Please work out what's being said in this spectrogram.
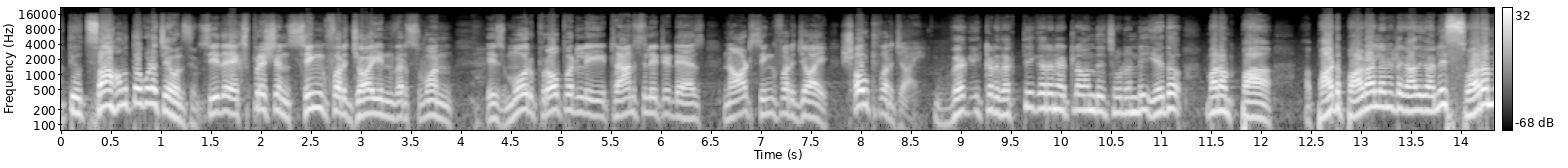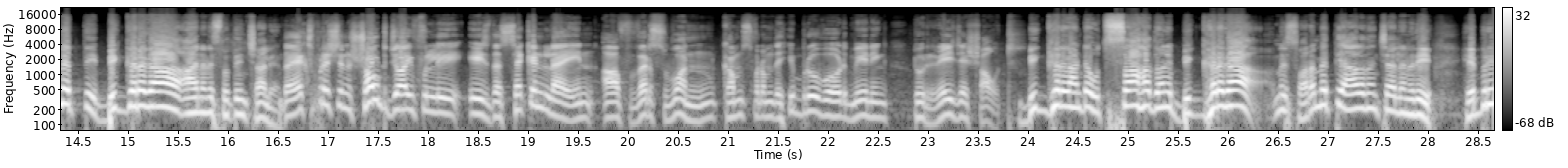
అతి ఉత్సాహంతో కూడా చేయవలసింది. See the expression sing for joy in verse one is more properly translated as not sing for joy shout for joy ఇక్కడ వ్యక్తీకరణ ఎట్లా ఉంది చూడండి. ఏదో మనం పా పాట పాడాలన్నట్టు కాదు కానీ స్వరమెత్తి బిగ్గరగా ఆయనని స్థుతించాలి the expression shout joyfully is the second line of verse one comes from the Hebrew word meaning to raise a shout. బిగ్గరగా అంటే ఉత్సాహధ్వని బిగ్గరగా మీరు స్వరమెత్తి ఆరాధించాలనేది హెబ్రి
